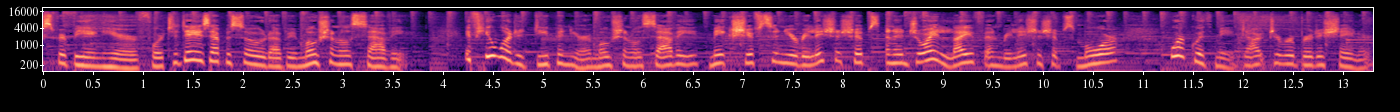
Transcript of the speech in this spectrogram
Thanks for being here for today's episode of Emotional Savvy. If you want to deepen your emotional savvy, make shifts in your relationships, and enjoy life and relationships more, work with me, Dr. Roberta Shaler.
